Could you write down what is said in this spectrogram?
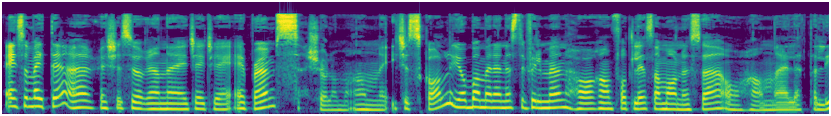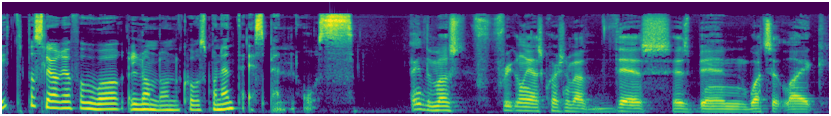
En som vet det, er regissøren JJ Abrams. Selv om han ikke skal jobbe med den neste filmen, har han fått lese manuset, og han letter litt på sløret for vår London-korrespondent Espen Aas. I think the most frequently asked question about this has been what's it like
